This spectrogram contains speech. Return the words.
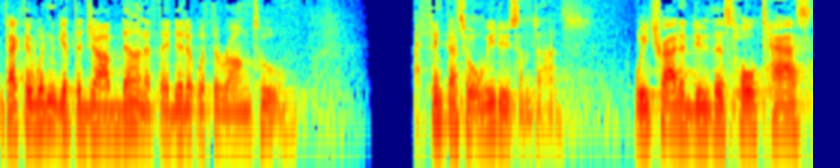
In fact, they wouldn't get the job done if they did it with the wrong tool. I think that's what we do sometimes. We try to do this whole task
